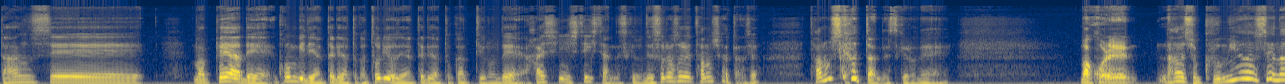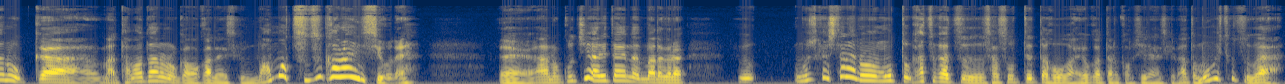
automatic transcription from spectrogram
男性まあ、ペアでコンビでやったりだとかトリオでやったりだとかっていうので配信してきたんですけどでそれはそれで楽しかったんですよ。楽しかったんですけどね。まあこれ何でしょう組み合わせなのかまあたまたまなのか分かんないですけどあんま続かないんですよね。ええあのこっちやりたいなまあだからもしかしたらあのもっとガツガツ誘ってった方が良かったのかもしれないですけどあともう一つは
